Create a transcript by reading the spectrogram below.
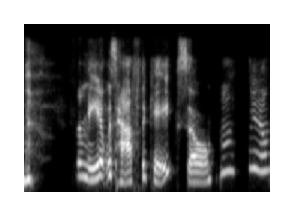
For me, it was half the cake. So, mm, you know.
